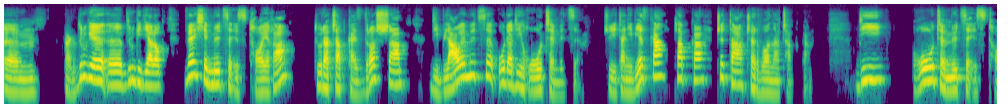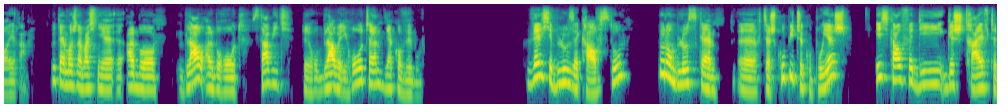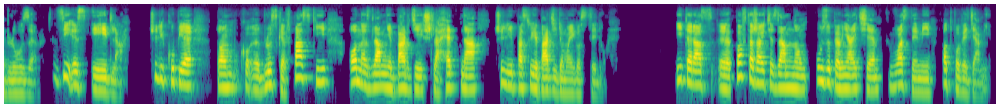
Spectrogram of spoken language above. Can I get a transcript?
Em, tak, drugie, e, drugi dialog. Welche Mütze ist teurer? Która czapka jest droższa? Die blaue Mütze oder die rote Mütze? Czyli ta niebieska czapka, czy ta czerwona czapka? Die rote Mütze ist teurer. Tutaj można właśnie e, albo blau, albo rot stawić, czyli blaue i rote jako wybór. Welche Bluse kaufst du? Którą bluzkę e, chcesz kupić, czy kupujesz? Ich kaufe die gestreifte Bluse. Sie ist edler. Czyli kupię tą e, bluzkę w paski. Ona jest dla mnie bardziej szlachetna, czyli pasuje bardziej do mojego stylu. I teraz e, powtarzajcie za mną, uzupełniajcie własnymi odpowiedziami.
